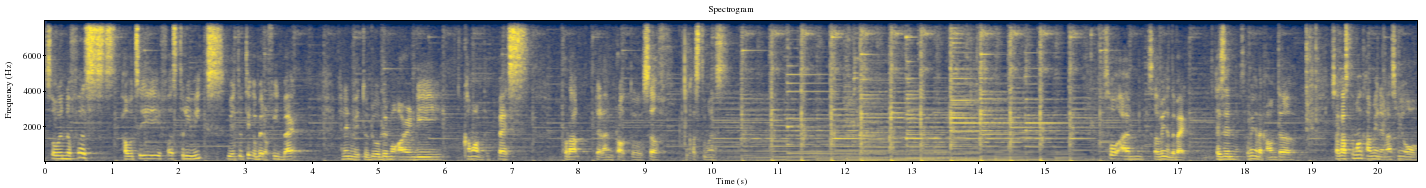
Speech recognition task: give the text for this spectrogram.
So in the first, I would say, first three weeks, we had to take a bit of feedback and then we had to do a bit more R&D to come up with the best product that I'm proud to serve to customers. So I'm serving at the back, as in serving at the counter. So a customer come in and ask me, oh,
